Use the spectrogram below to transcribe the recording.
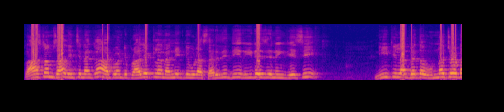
రాష్ట్రం సాధించినాక అటువంటి ప్రాజెక్టులను అన్నింటినీ కూడా సరిదిద్ది రీడిజైనింగ్ చేసి నీటి లభ్యత ఉన్న చోట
